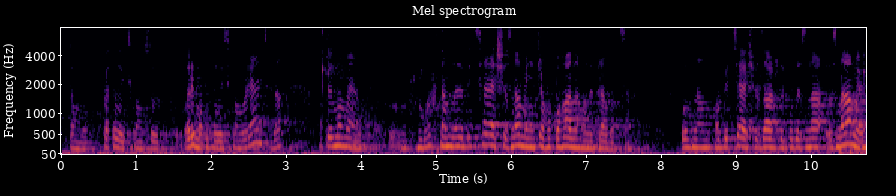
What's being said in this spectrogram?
в тому в католицькому римо-католицькому варіанті, да? в той момент Бог нам не обіцяє, що з нами нічого поганого не трапиться. Бог нам обіцяє, що завжди буде з нами,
